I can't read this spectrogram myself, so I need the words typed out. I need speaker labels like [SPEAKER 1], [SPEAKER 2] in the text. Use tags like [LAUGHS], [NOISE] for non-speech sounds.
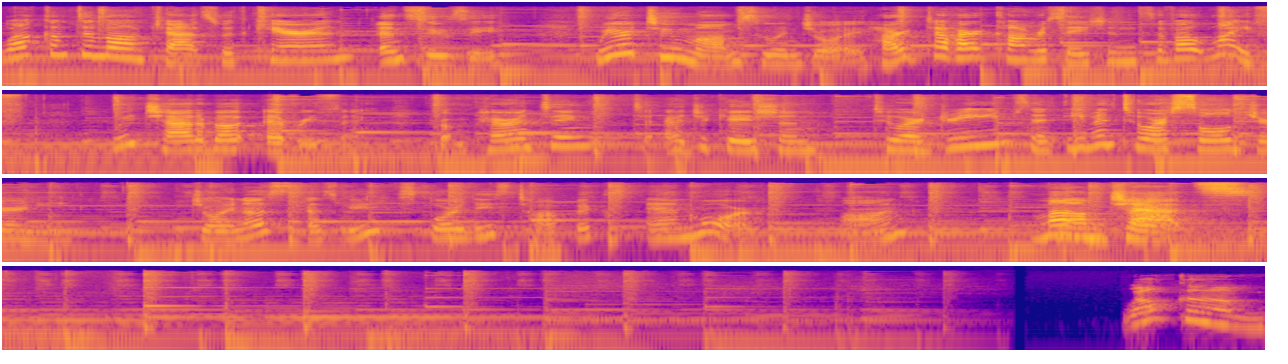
[SPEAKER 1] Welcome to Mom Chats with Karen
[SPEAKER 2] and Susie. We are two moms who enjoy
[SPEAKER 1] heart to heart conversations about life.
[SPEAKER 2] We chat about everything from parenting to education
[SPEAKER 1] to our dreams and even to our soul journey.
[SPEAKER 2] Join us as we explore these topics and more on
[SPEAKER 1] Mom, Mom Chats.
